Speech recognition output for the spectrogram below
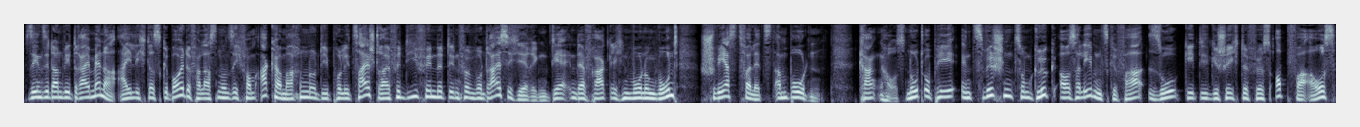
sehen sie dann, wie drei Männer eilig das Gebäude verlassen und sich vom Acker machen und die Polizeistreife, die findet den 35-Jährigen, der in der fraglichen Wohnung wohnt, schwerst verletzt am Boden. Krankenhaus, Not-OP, inzwischen zum Glück außer Lebensgefahr. So geht die Geschichte fürs Opfer aus.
